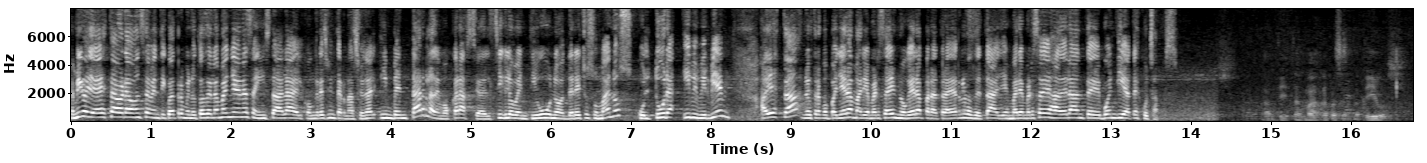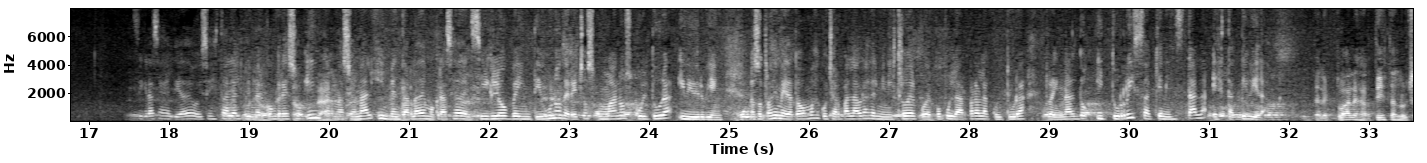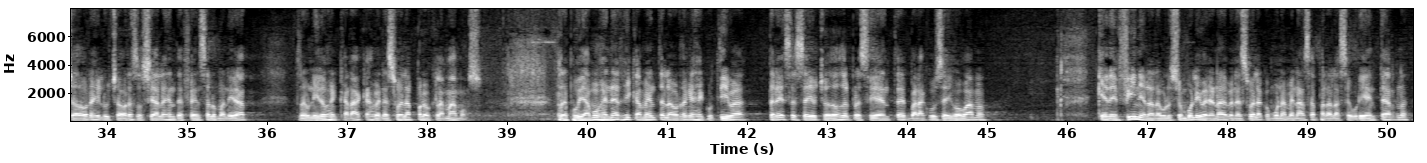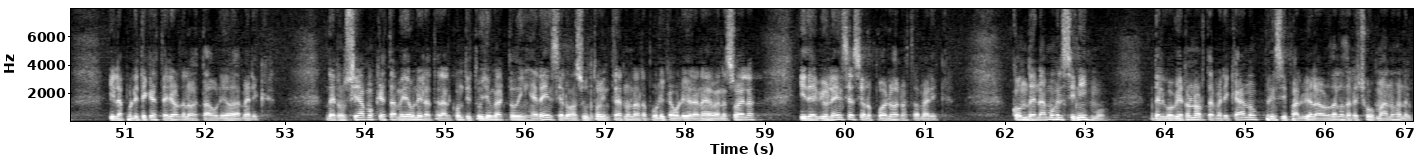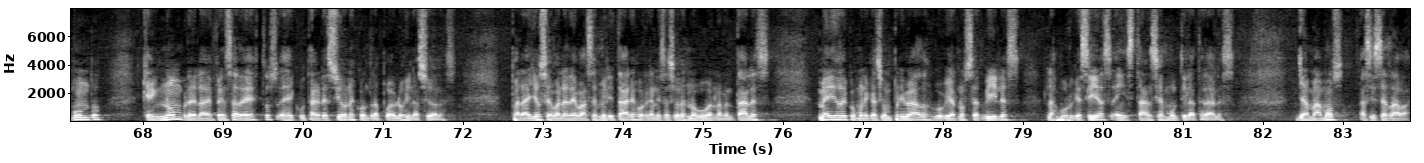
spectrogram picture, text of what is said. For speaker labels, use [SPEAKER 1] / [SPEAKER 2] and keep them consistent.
[SPEAKER 1] Amigos, ya a esta hora, 11.24 minutos de la mañana, se instala el Congreso Internacional Inventar la Democracia del siglo XXI, Derechos Humanos, Cultura y Vivir Bien. Ahí está nuestra compañera María Mercedes Noguera para traernos los detalles. María Mercedes, adelante, buen día, te escuchamos.
[SPEAKER 2] Artistas más representativos.
[SPEAKER 3] Sí, gracias. El día de hoy se instala el primer Congreso Internacional Inventar la Democracia del siglo XXI, Derechos Humanos, Cultura y Vivir Bien. Nosotros de inmediato vamos a escuchar palabras del ministro del Poder Popular para la Cultura, Reinaldo Iturriza, quien instala esta actividad.
[SPEAKER 2] Intelectuales, artistas, luchadores y luchadoras sociales en defensa de la humanidad, reunidos en Caracas, Venezuela, proclamamos. Repudiamos enérgicamente la orden ejecutiva 13682 del presidente Barack Hussein Obama que define la revolución bolivariana de Venezuela como una amenaza para la seguridad interna y la política exterior de los Estados Unidos de América. Denunciamos que esta medida unilateral constituye un acto de injerencia en los asuntos internos de la República Bolivariana de Venezuela y de violencia hacia los pueblos de nuestra América. Condenamos el cinismo del gobierno norteamericano, principal violador de los derechos humanos en el mundo, que en nombre de la defensa de estos ejecuta agresiones contra pueblos y naciones. Para ello se vale de bases militares, organizaciones no gubernamentales, medios de comunicación privados, gobiernos serviles, las burguesías e instancias multilaterales. Llamamos, así cerraba,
